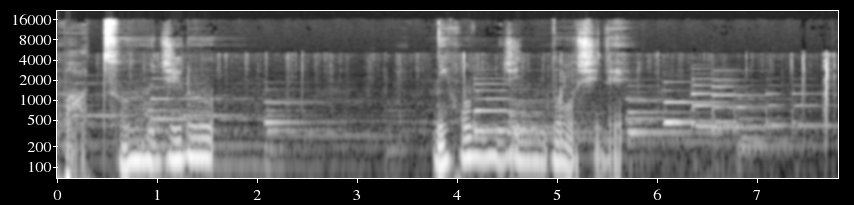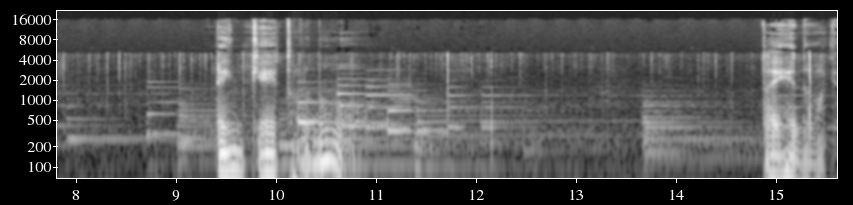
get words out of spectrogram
葉通じる日本人同士で連携取るのも大変なわけ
